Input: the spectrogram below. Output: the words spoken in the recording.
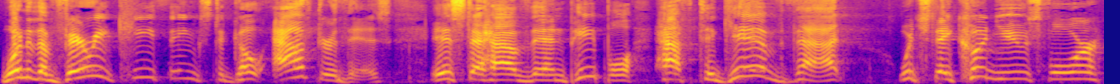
One of the very key things to go after this is to have then people have to give that which they could use for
